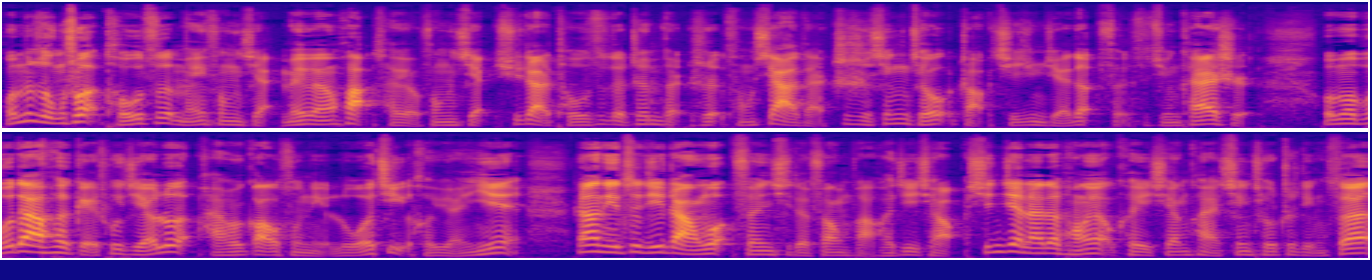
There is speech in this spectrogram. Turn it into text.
我们总说投资没风险，没文化才有风险。学点投资的真本事，从下载知识星球找齐俊杰的粉丝群开始。我们不但会给出结论，还会告诉你逻辑和原因，让你自己掌握分析的方法和技巧。新进来的朋友可以先看《星球置顶三》，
